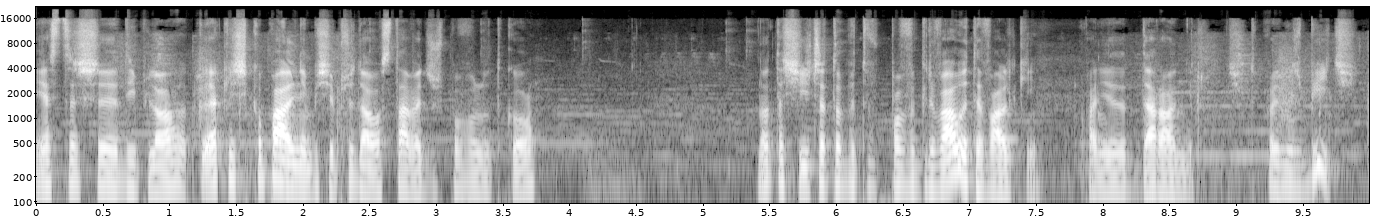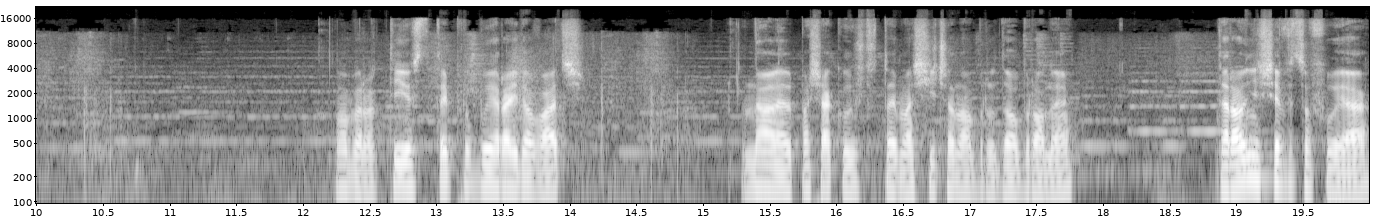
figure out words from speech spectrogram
Jest też y, Diplo. Jakieś kopalnie by się przydało stawiać już powolutku. No te sicze to by tu powygrywały te walki. Panie Daronir. Się tu powinieneś bić. Dobra, Tius tutaj próbuje rajdować. No ale Pasiaku już tutaj ma sicze na obro do obrony. Daronir się wycofuje.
